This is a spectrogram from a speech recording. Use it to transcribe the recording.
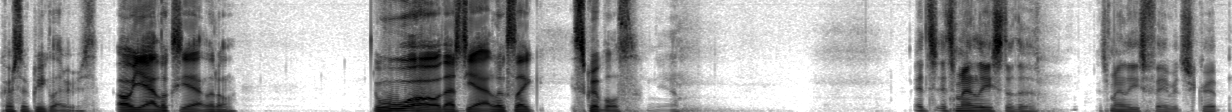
cursive Greek letters. Oh yeah, it looks yeah a little. Whoa, that's yeah. It looks like scribbles. Yeah. It's it's my least of the. It's my least favorite script.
